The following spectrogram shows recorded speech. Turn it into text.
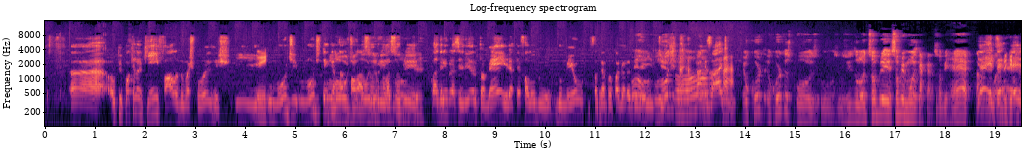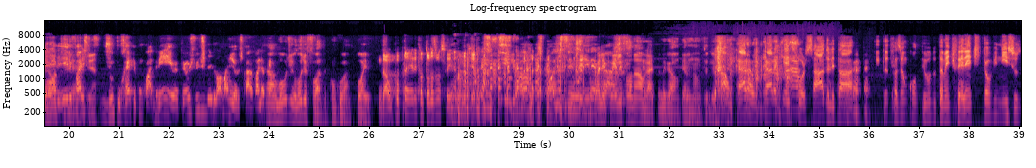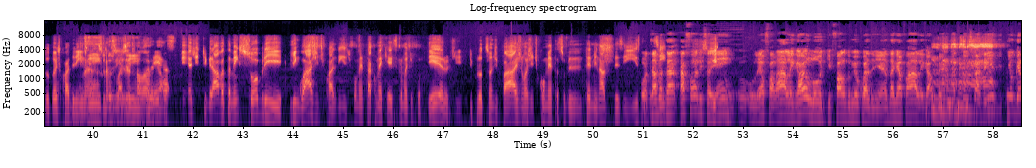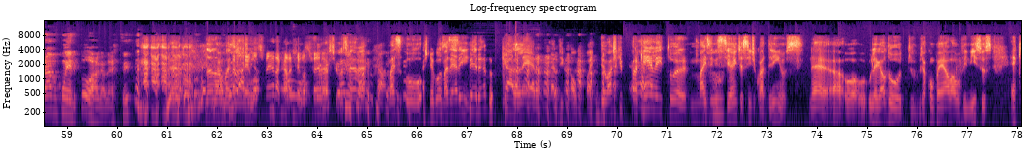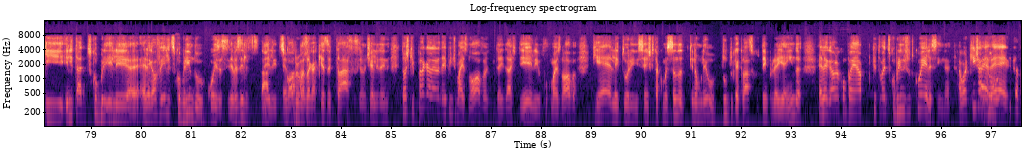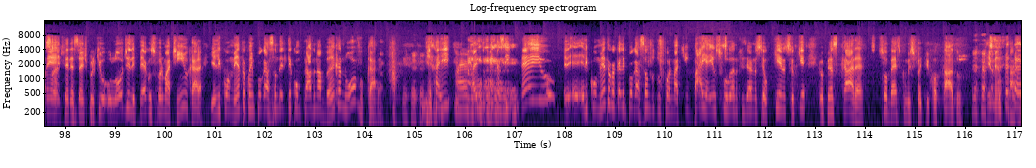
Ah, o Pipoca Nankin fala de umas coisas e Sim. o Load, o Load tem O tentado Load, falar Load, sobre, falar sobre Load, é. quadrinho brasileiro também. Ele até falou do, do meu, fazendo a propaganda Pô, dele aí. o de- Load- da amizade. Eu curto, eu curto os, os, os, os vídeos do Load sobre, sobre música, cara. Sobre rap tal. É, ele, tem- sobre hip ele- hop, ele- ele rap, faz é. junto rap com quadrinho. Tem os vídeos dele lá maneiros, cara. Vale a pena. Ah, o load, o load é foda, concordo. Apoio. Dá um cu pra ele, então todos vocês, não mentira. Olha o ciúme, né, Falei cara? com ele e falou: não, gato, tá legal, não quero não, entendeu? Ah, um cara, um cara que é esforçado, ele tá tentando fazer um conteúdo também diferente, que é o Vinícius, do Dois Quadrinhos. Né, Sim, os do dois quadrinhos, eu ia quadrinhos, falar. é legal. E a gente grava também sobre linguagem de quadrinhos, de comentar como é que é esquema de roteiro, de, de produção de página, ou a gente comenta sobre determinados desenhistas. Pô, tá, assim. tá, tá foda isso aí, hein? O Léo fala, ah, legal é o Load, que fala do meu quadrinho. Aí o Daniel fala, ah, legal é o cara dos quadrinhos, que eu gravo com ele. Porra, galera. Não, não, mas. tudo- Chegou as fera, cara, chegou as fera. Chegou as fera. Mas o, Chegou Mas assim- esperando galera de cowboy. Eu acho que pra quem é leitor mais iniciante assim de quadrinhos, né, o, o legal do, de acompanhar lá o Vinícius é que ele tá descobrindo, ele é é legal ver ele descobrindo coisas, assim, às vezes ele, Tá, ele descobre umas exatamente. HQs clássicas que ele não tinha lido ainda. Então acho que pra galera de repente mais nova, da idade dele, um pouco mais nova, que é leitor iniciante que tá começando, que não leu tudo que é clássico que tem por aí ainda, é legal acompanhar porque tu vai descobrindo junto com ele assim, né? Agora quem já é Mas o velho, Load também é interessante, porque o, o Load ele pega os formatinhos, cara, e ele comenta com a empolgação dele ter comprado na banca novo, cara. E aí, aí tu fica assim, meio. Ele, ele comenta com aquela empolgação do, do formatinho, pai, aí os fulano fizeram não sei o que, não sei o que. Eu penso, cara, se tu soubesse como isso foi picotado, remendado,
